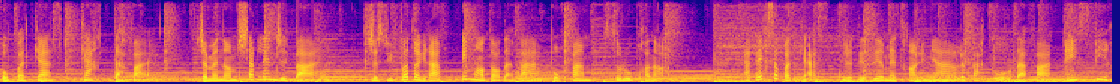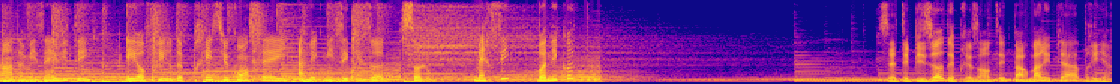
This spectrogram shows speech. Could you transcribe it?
au podcast Carte d'affaires. Je me nomme Charlène Gilbert. Je suis photographe et mentor d'affaires pour femmes solopreneurs. Avec ce podcast, je désire mettre en lumière le parcours d'affaires inspirant de mes invités et offrir de précieux conseils avec mes épisodes solo. Merci, bonne écoute. Cet épisode est présenté par Marie-Pierre Briand.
